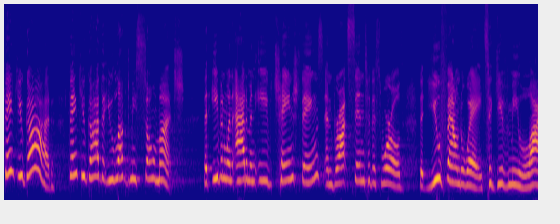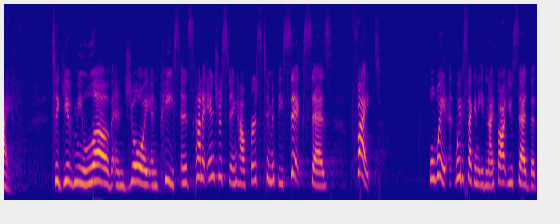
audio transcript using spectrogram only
Thank you, God. Thank you, God, that you loved me so much that even when Adam and Eve changed things and brought sin to this world, that you found a way to give me life, to give me love and joy and peace. And it's kind of interesting how 1 Timothy 6 says, fight. Well, wait, wait a second, Eden. I thought you said that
